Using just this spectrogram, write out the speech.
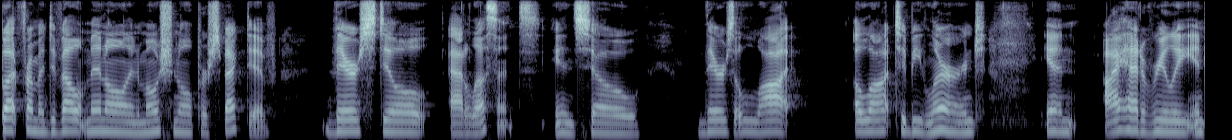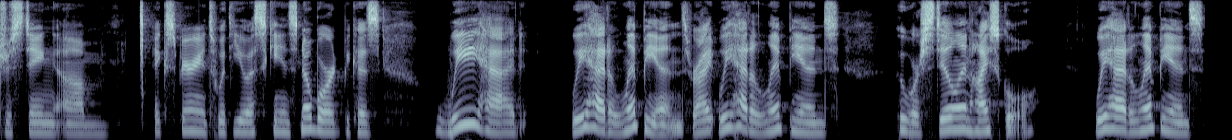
but from a developmental and emotional perspective, they're still adolescents. And so there's a lot a lot to be learned. And I had a really interesting um, experience with US ski and snowboard because we had we had Olympians, right? We had Olympians who were still in high school. We had Olympians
